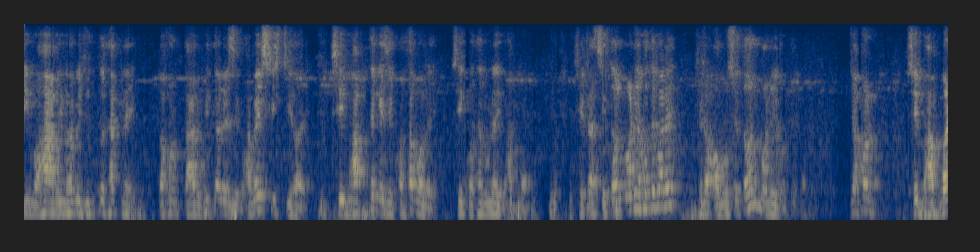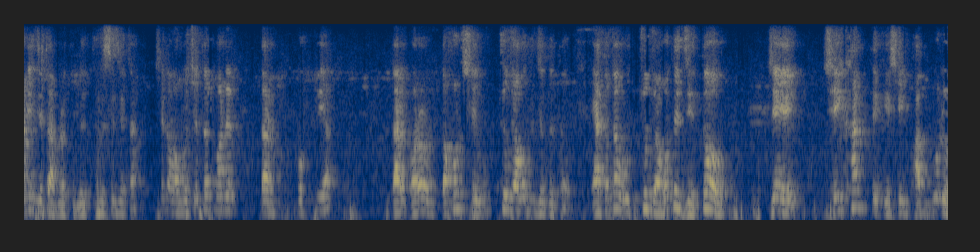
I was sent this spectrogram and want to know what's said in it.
এই মহা আবির্ভাবে যুক্ত থাকলে তখন তার ভিতরে যে ভাবের সৃষ্টি হয়, সেই ভাব থেকে যে কথা বলে, সেই কথাগুলোই ভাব বলে। সেটা চেতন মনে হতে পারে, সেটা অবচেতন মনে হতে পারে। যখন সেই ভাববাণী যেটা আমরা তুলে ধরেছি যেটা, সেটা অবচেতন মনের তার প্রক্রিয়া, তার কারণ, তখন সে উচ্চ জগতে যেতে তো, এতটা উচ্চ জগতে যেত যে সেইখান থেকে সেই ভাবগুলো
